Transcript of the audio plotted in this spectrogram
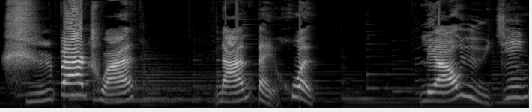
十八传，南北混。辽与金，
